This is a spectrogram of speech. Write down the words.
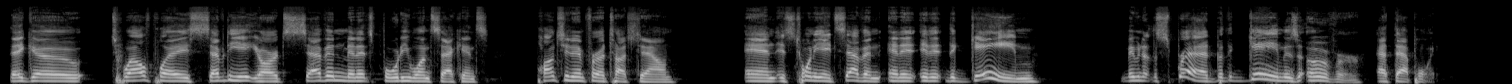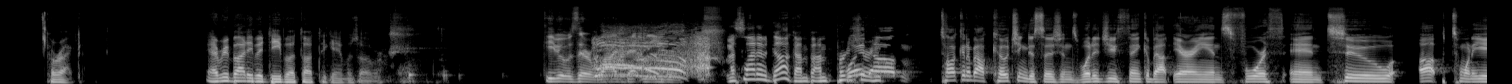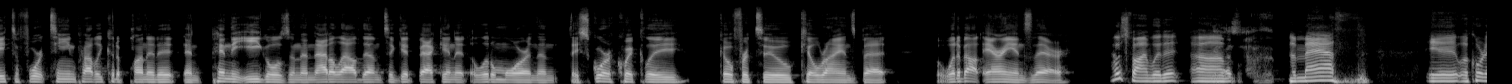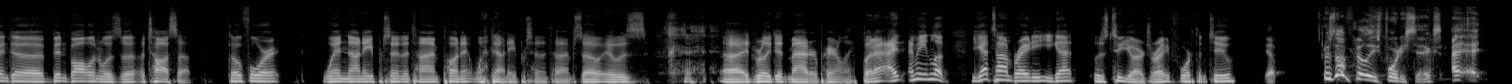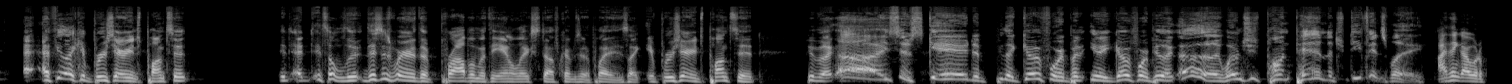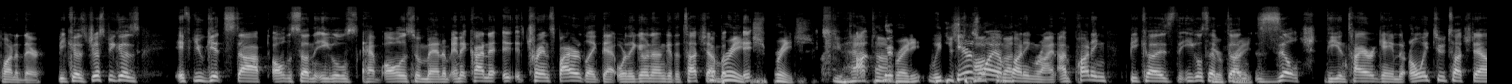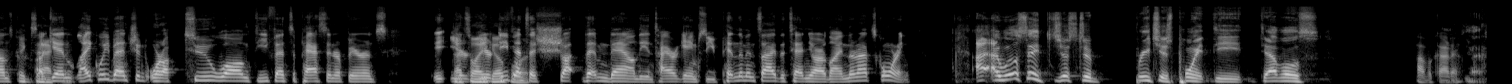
They go 12 plays, 78 yards, seven minutes, 41 seconds, punch it in for a touchdown and it's 28-7 and it, it, it the game maybe not the spread but the game is over at that point. Correct. Everybody but debo thought the game was over. Debo was there live betting that's not a dunk. I'm, I'm pretty what, sure he- um, talking about coaching decisions what did you think about arians fourth and two up 28 to 14 probably could have punted it and pinned the eagles and then that allowed them to get back in it a little more and then they score quickly go for two, kill Ryan's bet. But what about Arians there? I was fine with it. Um, the math, it, according to Ben Baldwin, was a, a toss up. Go for it, win 98% of the time, punt it, win 98% of the time. So it was, uh, it really didn't matter apparently. But I, I mean, look, you got Tom Brady, you got, it was two yards, right? Fourth and two. Yep. It was on Philly's 46. I, I, I feel like if Bruce Arians punts it, it, it, it's a this is where the problem with the analytics stuff comes into play. Is like if Bruce Arians punts it, people are like, oh, he's so scared to like go for it. But you know, you go for it, people are like, oh, why don't you just punt, pen, let your defense play? I think I would have punted there because just because if you get stopped, all of a sudden the Eagles have all this momentum, and it kind of it, it, transpired like that, where they go down and get the touchdown. But Breech, it, Breech. You have Tom uh, Brady. We just here's why I'm about- punting, Ryan. I'm punting because the Eagles have done zilch the entire game. They're only two touchdowns. Exactly. Again, like we mentioned, we're off two long defensive pass interference. Your, your you defense has shut them down the entire game. So you pin them inside the 10 yard line. They're not scoring. I, I will say, just to Breech's point, the Devils avocado. Yeah.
